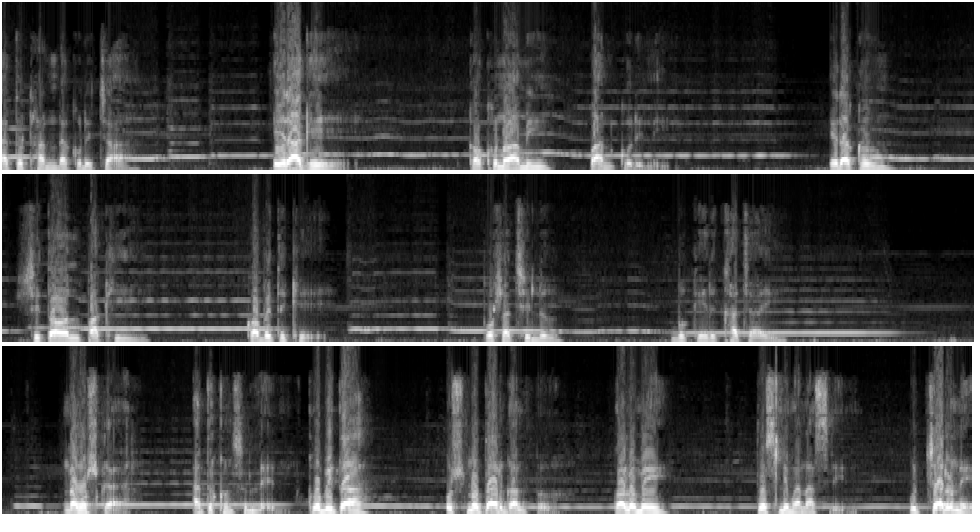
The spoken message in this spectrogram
এত ঠান্ডা করে চা। এর আগে কখনো আমি পান করিনি। এরকম শীতল পাখি কবে থেকে? পোষা ছিল বুকের খাঁচাই নমস্কার, এতক্ষণ শুনলেন কবিতা, উষ্ণতার গল্প, কলমে তসলিমা নাসরিন, উচ্চারণে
